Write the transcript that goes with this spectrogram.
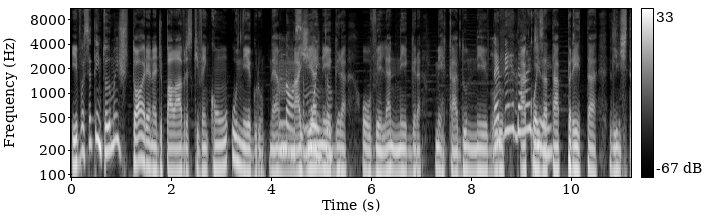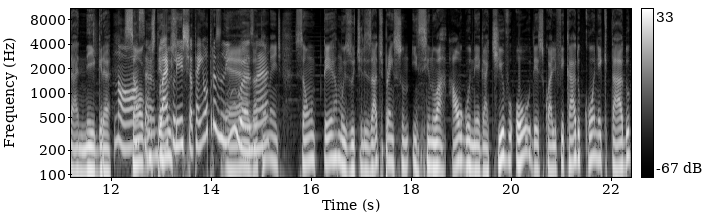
E você tem toda uma história, né, de palavras que vem com o negro, né? Nossa, Magia muito. negra, ovelha negra, mercado negro. É verdade. A coisa tá preta, lista negra. Nossa, São alguns termos- blacklist até em outras É, línguas, né? exatamente. São termos utilizados para insinuar algo negativo ou desqualificado conectado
